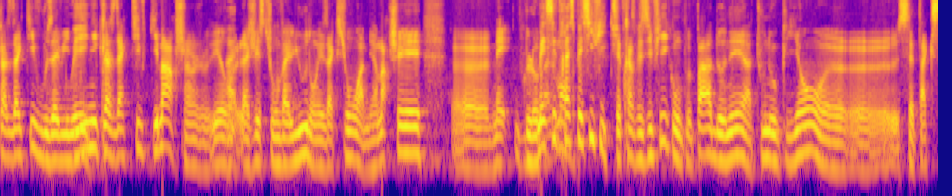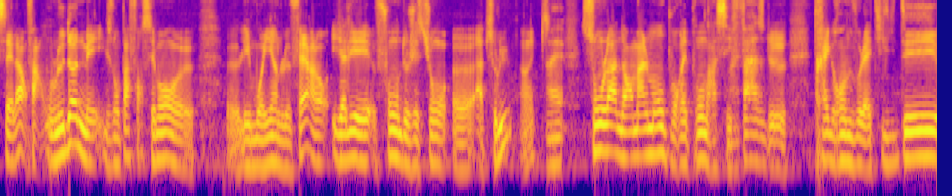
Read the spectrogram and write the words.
classe d'actifs, vous avez une mini classe d'actifs qui marche. Hein. je veux dire, la gestion value dans les actions a bien marché, euh, mais globalement. Mais c'est très spécifique. C'est très spécifique. On ne peut pas donner à tous nos clients euh, cet accès-là. Enfin, on le donne, mais ils n'ont pas forcément euh, les moyens de le faire. Alors, il y a les fonds de gestion absolue hein, qui sont là normalement pour répondre à ces phases de très grande volatilité,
